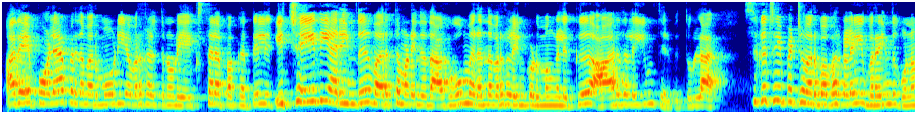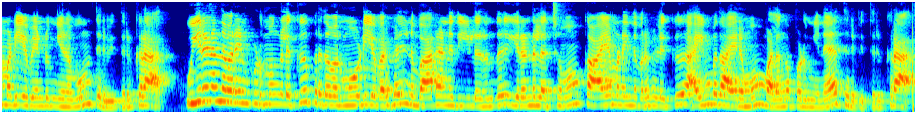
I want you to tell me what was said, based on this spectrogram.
அதேபோல பிரதமர் மோடி அவர்கள் தன்னுடைய எக்ஸ்தல பக்கத்தில் இச்செய்தி அறிந்து வருத்தமடைந்ததாகவும் இறந்தவர்களின் குடும்பங்களுக்கு ஆறுதலையும் தெரிவித்துள்ளார். சிகிச்சை பெற்று வருபவர்களை விரைந்து குணமடைய வேண்டும் எனவும் தெரிவித்திருக்கிறார். உயிரிழந்தவரின் குடும்பங்களுக்கு பிரதமர் மோடி அவர்கள் நிவாரண நிதியிலிருந்து இரண்டு லட்சமும் காயமடைந்தவர்களுக்கு ஐம்பதாயிரமும் வழங்கப்படும் என தெரிவித்திருக்கிறார்.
